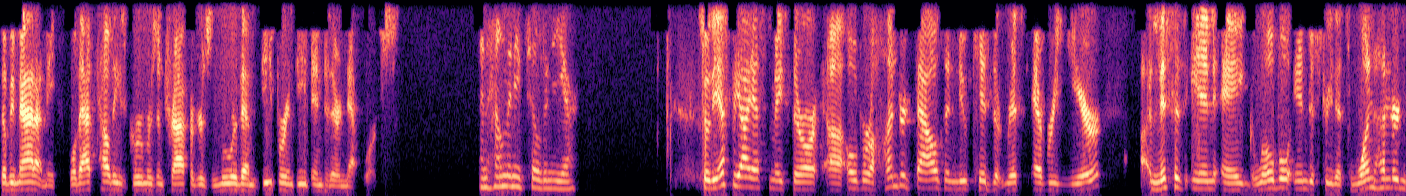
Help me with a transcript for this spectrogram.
they'll be mad at me. Well, that's how these groomers and traffickers lure them deeper and deep into their networks. And how many children a year? So the FBI estimates there are uh, over 100,000 new kids at risk every year. Uh, and this is in a global industry that's $150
